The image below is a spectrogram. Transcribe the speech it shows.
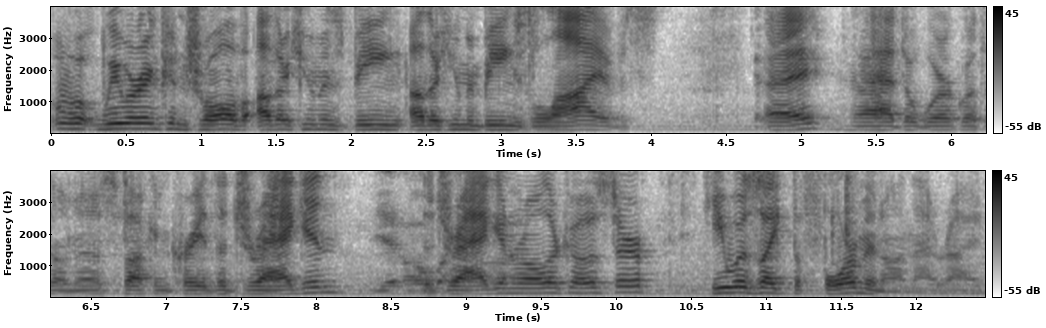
We were in control of other humans being other human beings' lives. Hey, I had to work with him. It was fucking crazy. The dragon, Yeah, oh the dragon roller coaster. He was like the foreman on that ride.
